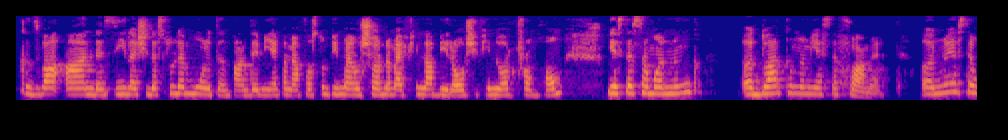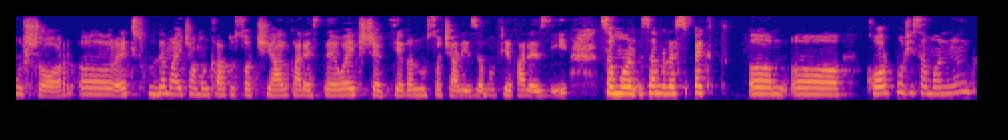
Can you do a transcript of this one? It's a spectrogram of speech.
câțiva ani de zile și destul de mult în pandemie, că mi-a fost un pic mai ușor de mai fiind la birou și fiind work from home, este să mănânc uh, doar când îmi este foame. Uh, nu este ușor, excludem aici mâncatul social, care este o excepție, că nu socializăm în fiecare zi, să mă, să-mi respect uh, uh, corpul și să mănânc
